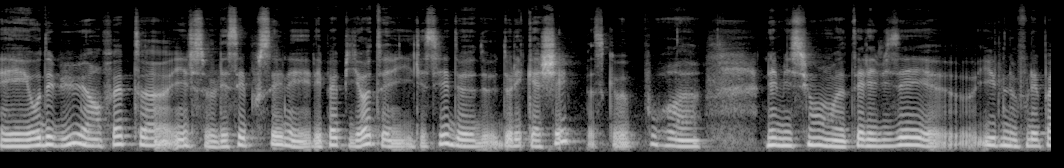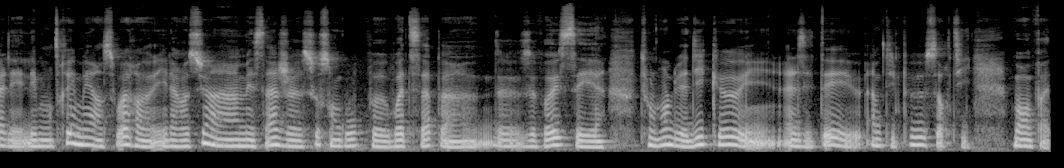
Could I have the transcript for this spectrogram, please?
Et au début, en fait, euh, il se laissait pousser les, papillotes et il essayait de, les cacher parce que pour euh, l'émission euh, télévisée, euh, il ne voulait pas les, montrer, mais un soir, euh, il a reçu un message sur son groupe WhatsApp de The Voice et tout le monde lui a dit qu'elles étaient un petit peu sorties. Bon, enfin,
